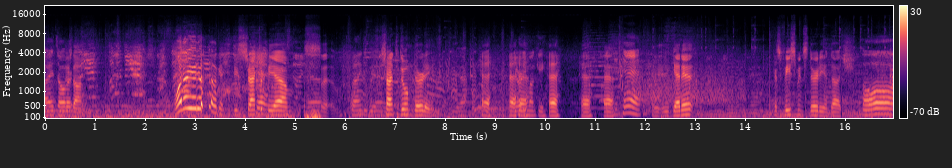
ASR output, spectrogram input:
done. it's over. He's done. What are you doing? Okay, He's trying to. PM. Yeah. trying to do He's trying to do him dirty. Yeah, dirty monkey. Eh, eh, eh. Yeah. You, you get it? Because Vies means dirty in Dutch. Oh.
